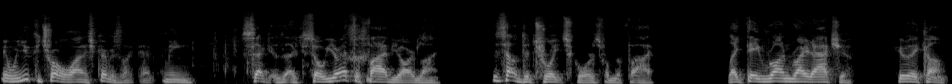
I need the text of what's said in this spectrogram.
I mean, when you control a line of scrimmage like that, I mean, Second, like, so you're at the five yard line. This is how Detroit scores from the five. Like they run right at you. Here they come.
